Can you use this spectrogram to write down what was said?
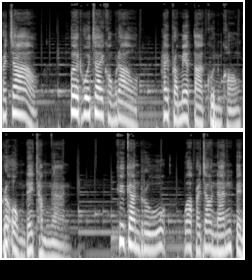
พระเจ้า เปิดหัวใจของเราให้พระเมตตาคุณของพระองค์ได้ทำงาน คือการรู้ว่าพระเจ้านั้นเป็น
